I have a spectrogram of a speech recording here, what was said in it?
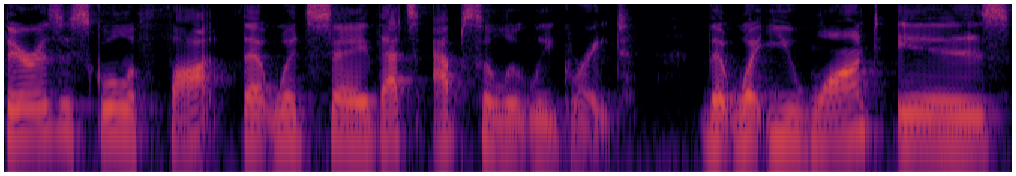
There is a school of thought that would say that's absolutely great. That what you want is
